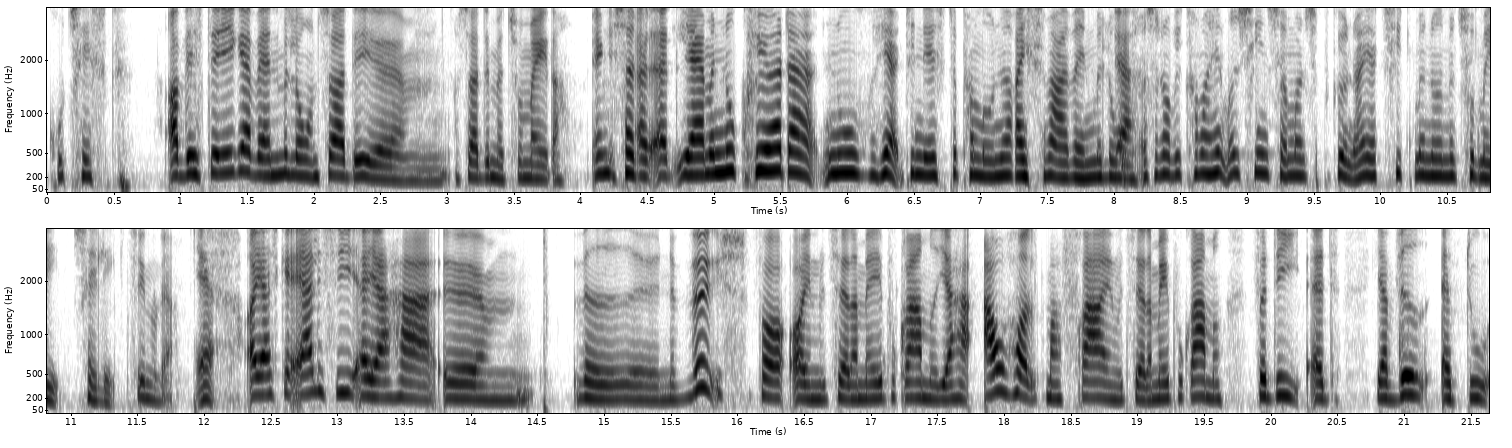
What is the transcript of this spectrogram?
grotesk. Og hvis det ikke er vandmelon, så er det, øh, så er det med tomater. Ikke? Så, at, at, ja, men nu kører der nu her de næste par måneder rigtig meget vandmelon. Ja. Og så når vi kommer hen mod sensommeren, så begynder jeg tit med noget med tomatsalat. se nu der. Ja. Og jeg skal ærligt sige, at jeg har øh, været øh, nervøs for at invitere dig med i programmet. Jeg har afholdt mig fra at invitere dig med i programmet, fordi at jeg ved, at du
